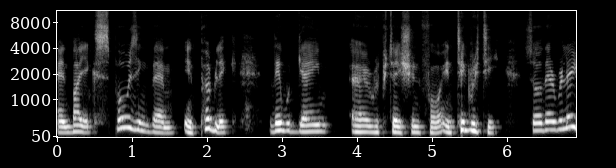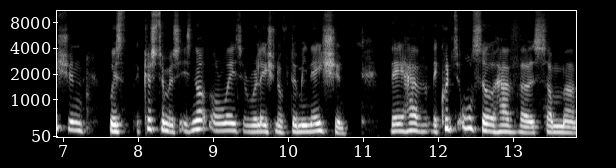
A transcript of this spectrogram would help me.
And by exposing them in public, they would gain a reputation for integrity. So their relation with customers is not always a relation of domination. They have they could also have uh, some uh,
